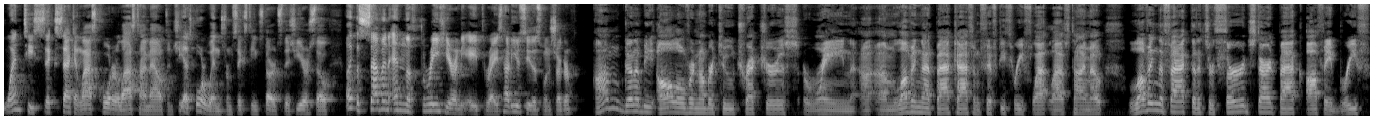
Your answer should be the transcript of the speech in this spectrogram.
26 second last quarter last time out. And she has four wins from 16 starts this year. So I like the seven and the three here in the eighth race. How do you see this one, Sugar? I'm going to be all over number two, Treacherous Rain. Uh, I'm loving that back half and 53 flat last time out. Loving the fact that it's her third start back off a brief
